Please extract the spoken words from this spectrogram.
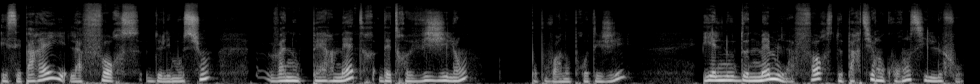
Et c'est pareil, la force de l'émotion va nous permettre d'être vigilants pour pouvoir nous protéger, et elle nous donne même la force de partir en courant s'il le faut.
